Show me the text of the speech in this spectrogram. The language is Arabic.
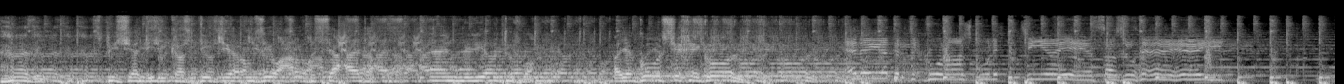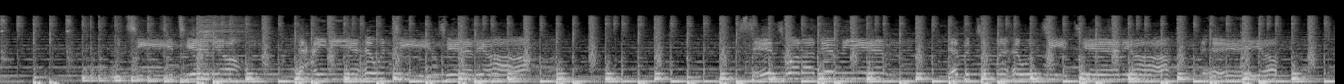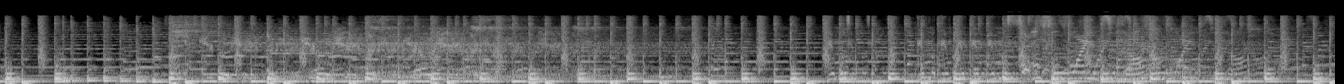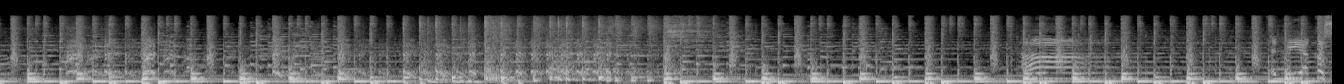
هذه سبيشال ديديكاس دي جي رمزي وعرب السعادة. ان مليون تفا هيا قول شيخي قول أنا يا درت الكوراج قولك انتي يا صازو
